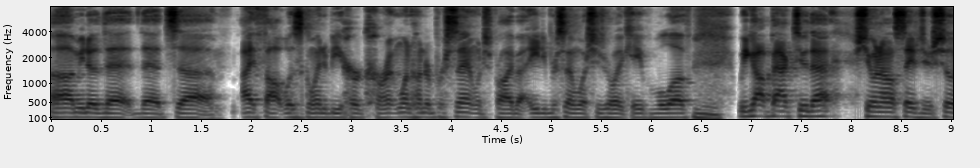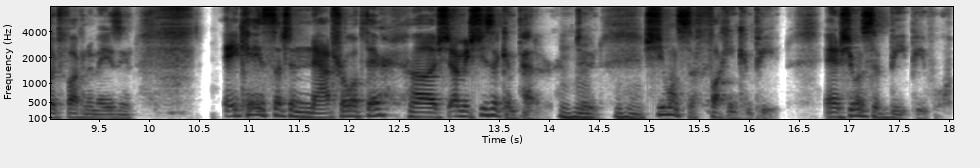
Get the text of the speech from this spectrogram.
um, you know, that, that uh, I thought was going to be her current 100%, which is probably about 80% of what she's really capable of. We got back to that. She went on stage, dude. She looked fucking amazing. AK is such a natural up there. Uh, she, I mean, she's a competitor, dude. She wants to fucking compete and she wants to beat people.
